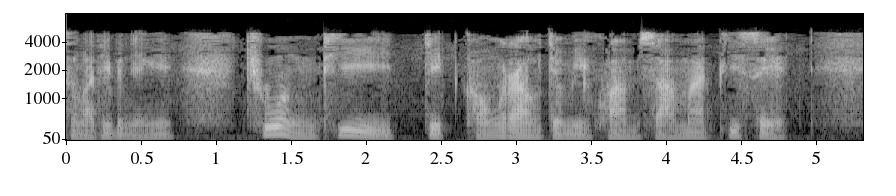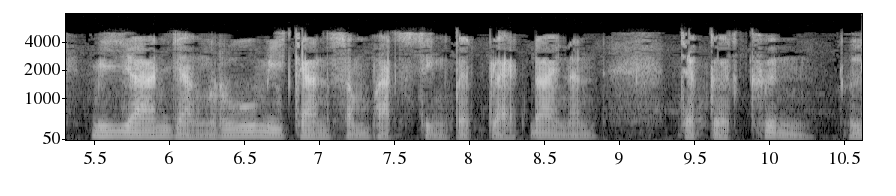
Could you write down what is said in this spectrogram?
สมาธิเป็นอย่างนี้ ช่วงที่จิตของเราจะมีความสามารถพิเศษ มียานอย่างรู้มีการสัมผัสสิ่งแปลกๆได้นั้น จะเกิดขึ้นเ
